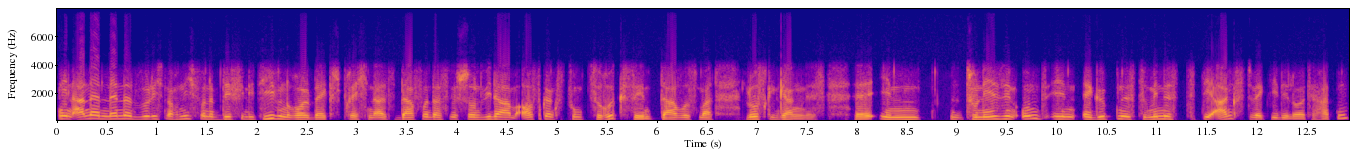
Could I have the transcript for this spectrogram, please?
in anderen Ländern würde ich noch nicht von einem definitiven Rollback sprechen, als davon, dass wir schon wieder am Ausgangspunkt zurück sind, da wo es mal losgegangen ist. Äh, in Tunesien und in Ägypten ist zumindest die Angst weg, die die Leute hatten.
